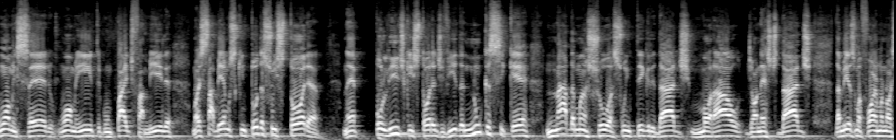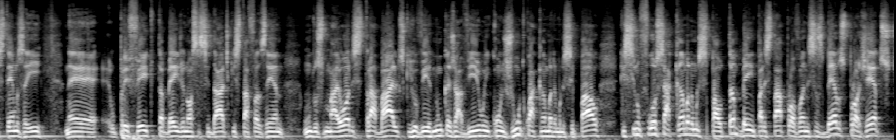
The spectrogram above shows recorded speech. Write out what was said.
um homem sério, um homem íntegro, um pai de família. Nós sabemos que em toda a sua história, né, política história de vida, nunca sequer nada manchou a sua integridade moral, de honestidade. Da mesma forma, nós temos aí, né, o prefeito também de nossa cidade que está fazendo um dos maiores trabalhos que Rio Verde nunca já viu, em conjunto com a Câmara Municipal, que se não fosse a Câmara Municipal também para estar aprovando esses belos projetos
